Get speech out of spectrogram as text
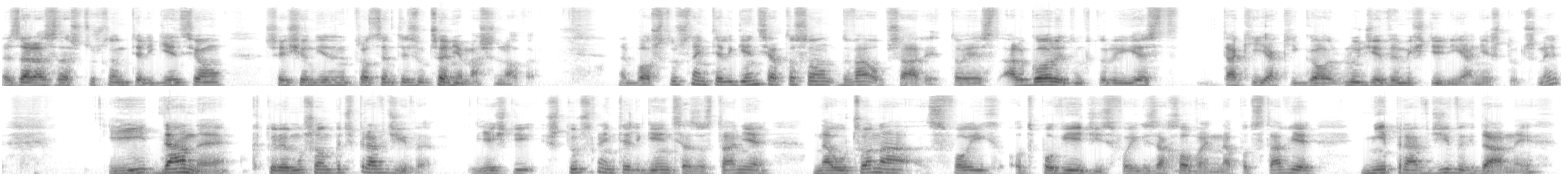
zaraz za sztuczną inteligencją 61% to jest uczenie maszynowe. Bo sztuczna inteligencja to są dwa obszary. To jest algorytm, który jest taki, jaki go ludzie wymyślili, a nie sztuczny, i dane, które muszą być prawdziwe. Jeśli sztuczna inteligencja zostanie nauczona swoich odpowiedzi, swoich zachowań na podstawie nieprawdziwych danych,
